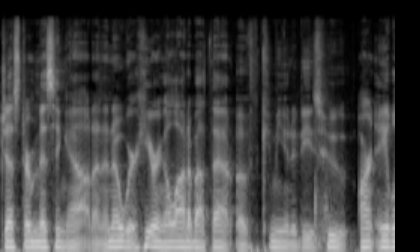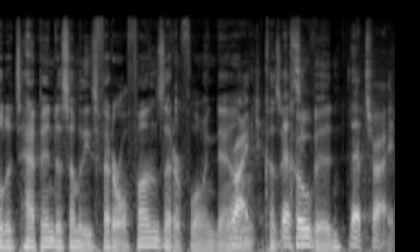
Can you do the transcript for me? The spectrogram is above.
just are missing out. And I know we're hearing a lot about that of communities who aren't able to tap into some of these federal funds that are flowing down Right. because of That's- COVID. That's right.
